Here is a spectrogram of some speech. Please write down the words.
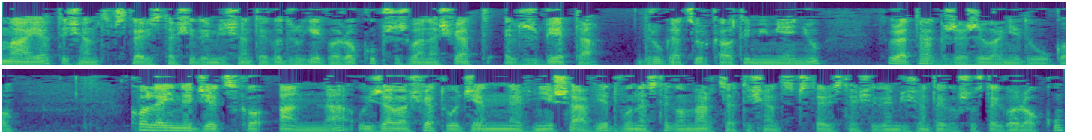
maja 1472 roku przyszła na świat Elżbieta, druga córka o tym imieniu, która także żyła niedługo. Kolejne dziecko, Anna, ujrzała światło dzienne w Nieszawie 12 marca 1476 roku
